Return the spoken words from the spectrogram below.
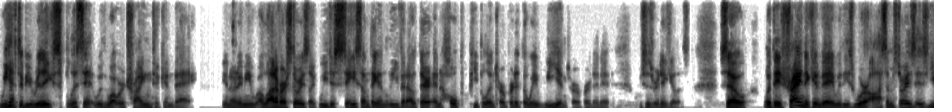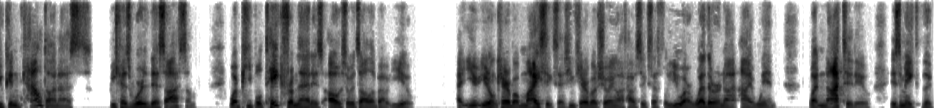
we have to be really explicit with what we're trying to convey you know what i mean a lot of our stories like we just say something and leave it out there and hope people interpret it the way we interpreted it which is ridiculous so what they're trying to convey with these we're awesome stories is you can count on us because we're this awesome. What people take from that is, oh, so it's all about you. You, you don't care about my success. You care about showing off how successful you are, whether or not I win. What not to do is make the,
